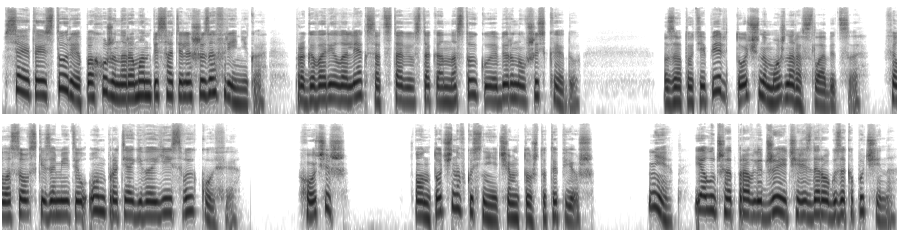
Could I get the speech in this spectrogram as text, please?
«Вся эта история похожа на роман писателя-шизофреника», проговорила Лекс, отставив стакан на стойку и обернувшись к Эду. «Зато теперь точно можно расслабиться», — философски заметил он, протягивая ей свой кофе. «Хочешь? Он точно вкуснее, чем то, что ты пьешь. «Нет, я лучше отправлю Джея через дорогу за капучино».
